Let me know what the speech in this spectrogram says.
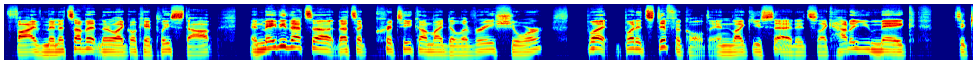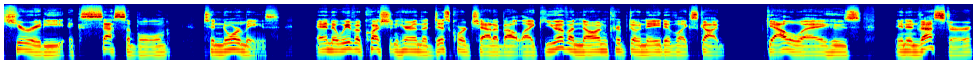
five minutes of it and they're like, okay, please stop. And maybe that's a that's a critique on my delivery, sure. But but it's difficult. And like you said, it's like how do you make security accessible to normies? And we have a question here in the Discord chat about like you have a non-crypto native like Scott Galloway who's an investor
